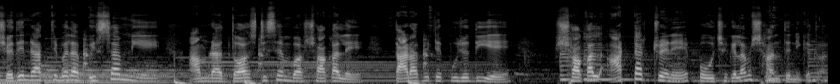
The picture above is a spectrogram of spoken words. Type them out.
সেদিন রাত্রিবেলা বিশ্রাম নিয়ে আমরা দশ ডিসেম্বর সকালে তারাপীঠে পুজো দিয়ে সকাল আটটার ট্রেনে পৌঁছে গেলাম শান্তিনিকেতন।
